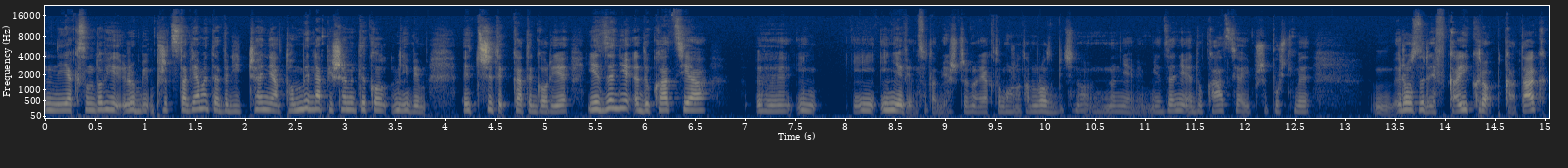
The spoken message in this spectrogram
y, jak sądowi robi, przedstawiamy te wyliczenia, to my napiszemy tylko, nie wiem, trzy te kategorie: jedzenie, edukacja i i, I nie wiem, co tam jeszcze, no jak to można tam rozbić, no, no nie wiem, jedzenie, edukacja i przypuśćmy mm, rozrywka i kropka, tak?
